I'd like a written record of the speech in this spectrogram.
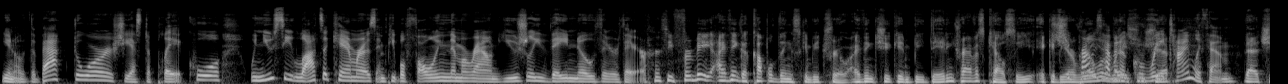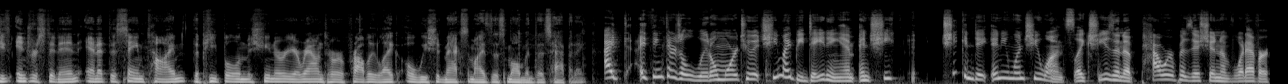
you know the back door she has to play it cool when you see lots of cameras and people following them around usually they know they're there See, for me, I think a couple things can be true. I think she can be dating Travis Kelce. It could she be a real having a great time with him that she's interested in, and at the same time, the people and machinery around her are probably like, "Oh, we should maximize this moment that's happening." I I think there's a little more to it. She might be dating him, and she she can date anyone she wants. Like she's in a power position of whatever.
